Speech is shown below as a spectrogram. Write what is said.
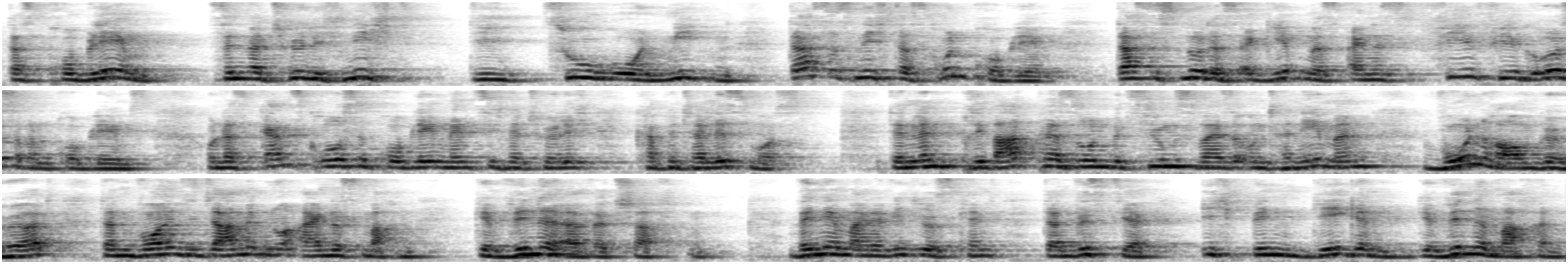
Das Problem sind natürlich nicht die zu hohen Mieten. Das ist nicht das Grundproblem. Das ist nur das Ergebnis eines viel, viel größeren Problems. Und das ganz große Problem nennt sich natürlich Kapitalismus. Denn wenn Privatpersonen bzw. Unternehmen Wohnraum gehört, dann wollen sie damit nur eines machen, Gewinne erwirtschaften. Wenn ihr meine Videos kennt, dann wisst ihr, ich bin gegen Gewinne machen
